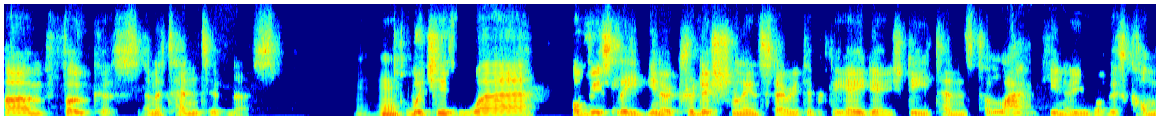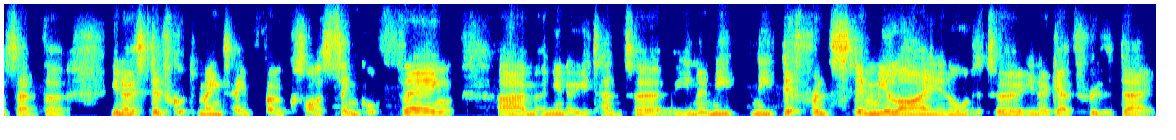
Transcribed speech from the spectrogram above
um, focus and attentiveness mm-hmm. which is where obviously, you know, traditionally and stereotypically, ADHD tends to lack. You know, you've got this concept that you know it's difficult to maintain focus on a single thing, um, and you know you tend to you know need need different stimuli in order to you know get through the day.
